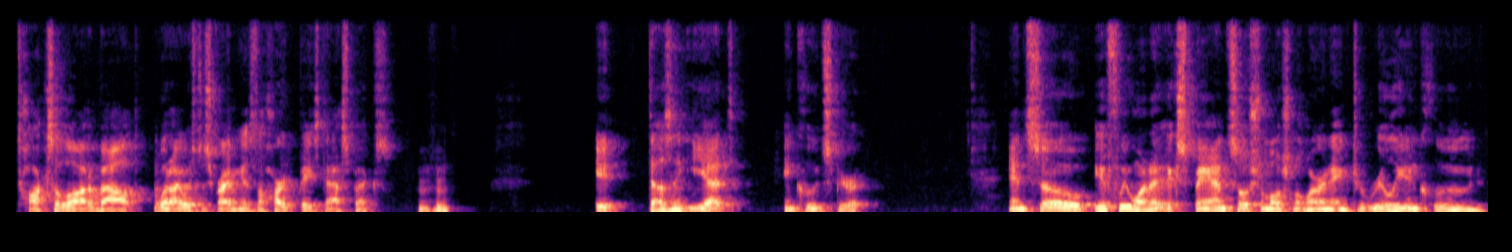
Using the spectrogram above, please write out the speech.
talks a lot about what I was describing as the heart based aspects. Mm-hmm. It doesn't yet include spirit. And so, if we want to expand social emotional learning to really include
